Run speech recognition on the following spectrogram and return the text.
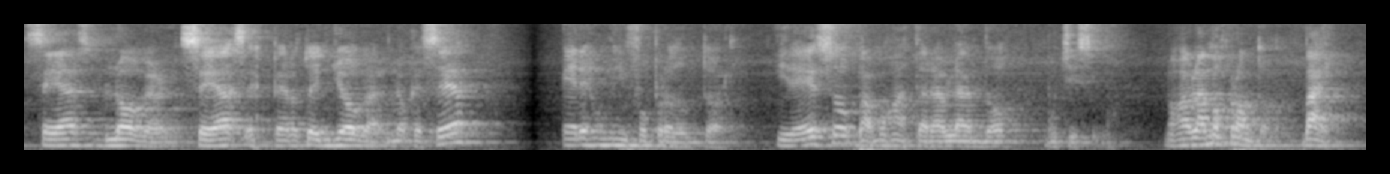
seas blogger, seas experto en yoga, lo que sea, eres un infoproductor. Y de eso vamos a estar hablando muchísimo. Nos hablamos pronto. Bye.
